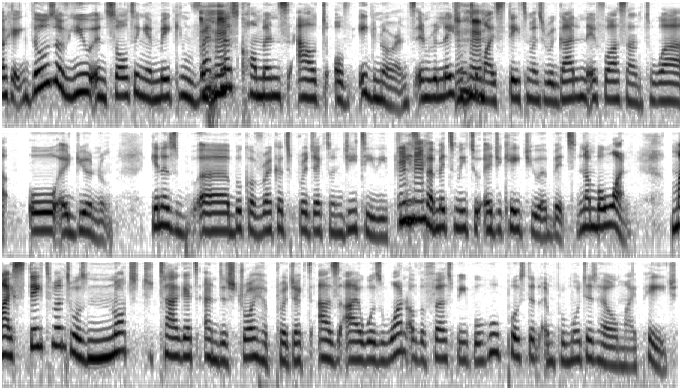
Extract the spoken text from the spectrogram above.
Okay, those of you insulting and making Mm-hmm. reckless comments out of ignorance in relation to my statements regarding Ifwa Santua O Edionum, Guinness uh, Book of Records project on GTV, please Mm-hmm. permit me to educate you a bit. Number one, my statement was not to target and destroy her project as I was one of the first people who posted and promoted her on my page.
